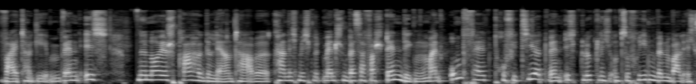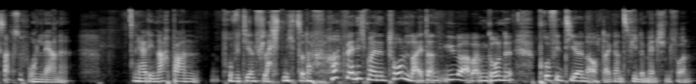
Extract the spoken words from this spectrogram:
weitergeben. Wenn ich eine neue Sprache gelernt habe, kann ich mich mit Menschen besser verständigen. Mein Umfeld profitiert, wenn ich glücklich und zufrieden bin, weil ich Saxophon lerne ja, die Nachbarn profitieren vielleicht nicht so davon, wenn ich meine Tonleitern übe, aber im Grunde profitieren auch da ganz viele Menschen von.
